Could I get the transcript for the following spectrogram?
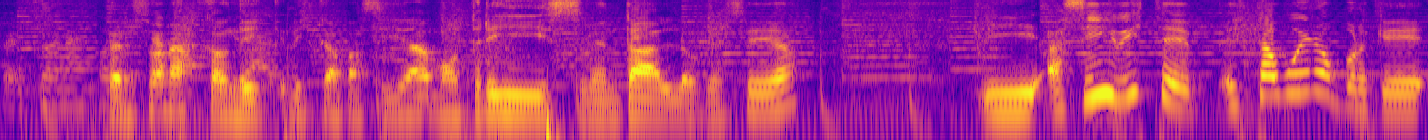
Personas con personas con di- discapacidad. discapacidad motriz, mental, lo que sea. Y así, viste, está bueno porque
